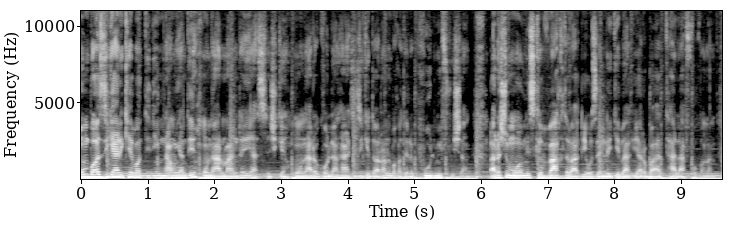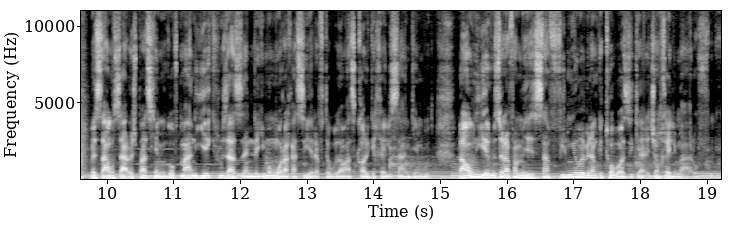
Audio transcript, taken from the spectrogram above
اون بازیگری که ما دیدیم نماینده هنرمنده ای هستش که هنر و کلا هر چیزی که دارن به خاطر پول میفروشن. براش مهم نیست که وقت بقیه و زندگی بقیه رو باید تلف بکنن. مثل همون پس که می‌گفت من یک روز از زندگیمو مرخصی گرفته بودم از کاری که خیلی سنگین بود. و اون یه روز رفتم نشستم فیلمی رو ببینم که تو بازی کردی چون خیلی معروف بودی.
